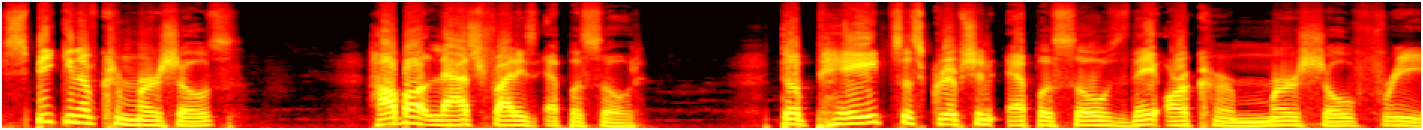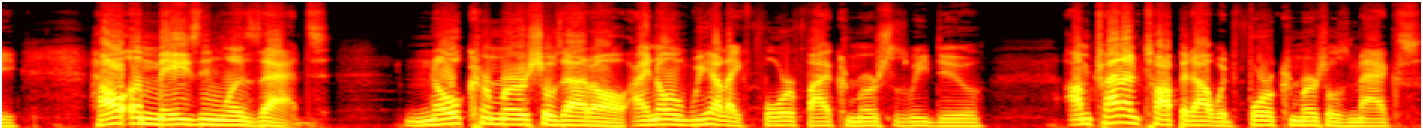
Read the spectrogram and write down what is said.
speaking of commercials, how about last Friday's episode? The paid subscription episodes, they are commercial free. How amazing was that? No commercials at all. I know we had like four or five commercials we do. I'm trying to top it out with four commercials max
